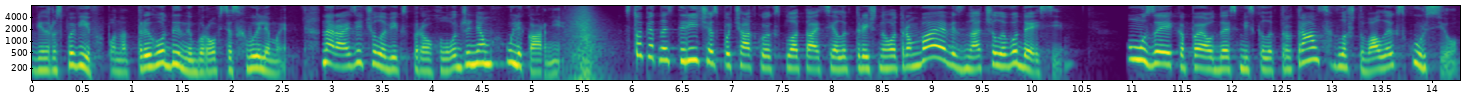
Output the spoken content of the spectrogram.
Він розповів, понад три години боровся з хвилями. Наразі чоловік з переохолодженням у лікарні. 115-річчя з початку експлуатації електричного трамвая відзначили в Одесі. У музеї КП Одесміськ електротранс влаштували екскурсію.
